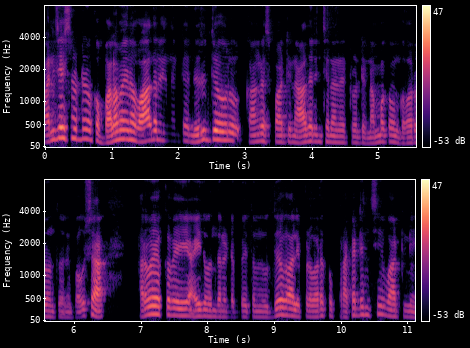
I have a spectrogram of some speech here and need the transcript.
పనిచేసినటువంటి ఒక బలమైన వాదన ఏంటంటే నిరుద్యోగులు కాంగ్రెస్ పార్టీని ఆదరించినటువంటి నమ్మకం, గౌరవంతోని బహుశా 61,579 ఉద్యోగాలు ఇప్పటి వరకు ప్రకటించి, వాటిని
